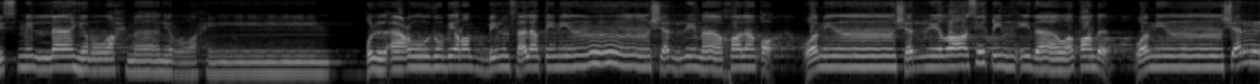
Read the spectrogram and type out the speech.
بسم الله الرحمن الرحيم. قل أعوذ برب الفلق من شر ما خلق ومن شر غاسق إذا وقب ومن شر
